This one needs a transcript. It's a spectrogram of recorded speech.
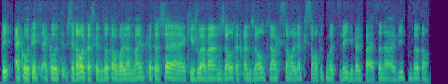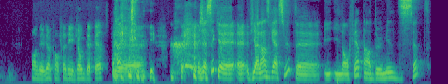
Puis à côté, à côté, c'est drôle parce que nous autres, on va là de même, puis là, t'as ça euh, qui joue avant nous autres, après nous autres, gens qui sont là, puis qui sont tous motivés, qui veulent faire ça dans la vie, puis nous autres, on, on est là, puis on fait des jokes de pète. euh, Je sais que euh, Violence gratuite, euh, ils l'ont fait en 2017.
